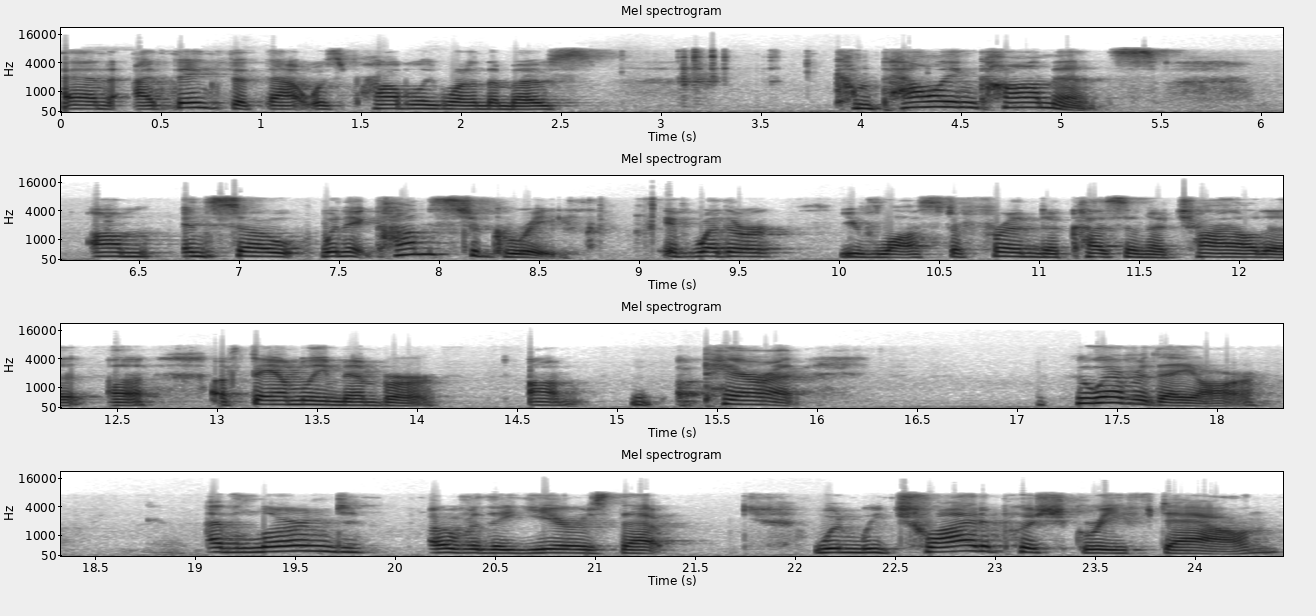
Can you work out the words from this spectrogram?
And I think that that was probably one of the most compelling comments um, and so when it comes to grief, if whether you've lost a friend, a cousin, a child, a, a, a family member, um, a parent, whoever they are, I've learned over the years that when we try to push grief down,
